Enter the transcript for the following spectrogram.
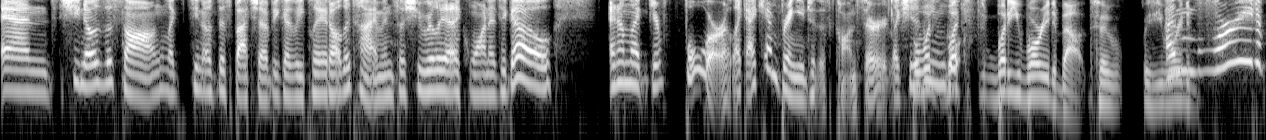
And she knows the song, like she knows Despechá because we play it all the time and so she really like wanted to go. And I'm like, "You're 4. Like I can't bring you to this concert." Like she doesn't what, even go what's what are you worried about? So, was you worried I'm worried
